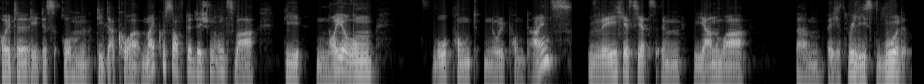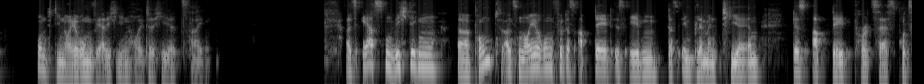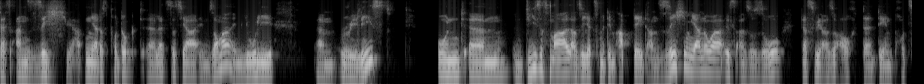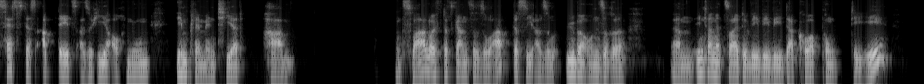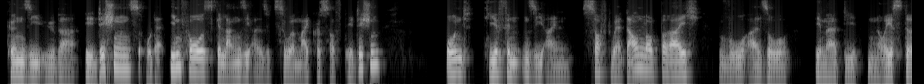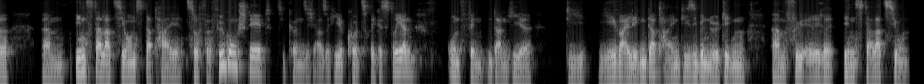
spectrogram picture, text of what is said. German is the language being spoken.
Heute geht es um die D'accord Microsoft Edition und zwar die Neuerung 2.0.1, welches jetzt im Januar, ähm, welches released wurde. Und die Neuerung werde ich Ihnen heute hier zeigen. Als ersten wichtigen äh, Punkt als Neuerung für das Update ist eben das Implementieren des Update-Prozess Prozess an sich. Wir hatten ja das Produkt äh, letztes Jahr im Sommer, im Juli, ähm, released. Und ähm, dieses Mal, also jetzt mit dem Update an sich im Januar, ist also so, dass wir also auch den Prozess des Updates also hier auch nun implementiert haben. Und zwar läuft das Ganze so ab, dass Sie also über unsere ähm, Internetseite www.d'accord.de können Sie über Editions oder Infos gelangen Sie also zur Microsoft Edition und hier finden Sie einen Software-Download-Bereich, wo also immer die neueste ähm, Installationsdatei zur Verfügung steht. Sie können sich also hier kurz registrieren und finden dann hier die jeweiligen Dateien, die Sie benötigen ähm, für Ihre Installation.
